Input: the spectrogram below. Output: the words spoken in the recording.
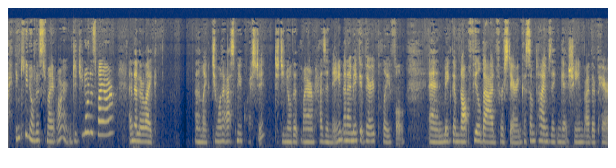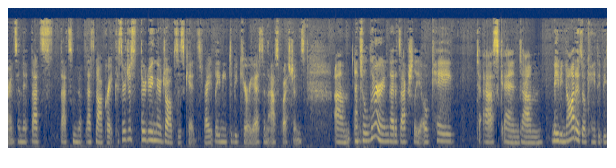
I think you noticed my arm. Did you notice my arm? And then they're like, And I'm like, Do you want to ask me a question? Did you know that my arm has a name? And I make it very playful and make them not feel bad for staring because sometimes they can get shamed by their parents and that's that's that's not great because they're just they're doing their jobs as kids right they need to be curious and ask questions um, and to learn that it's actually okay to ask and um, maybe not as okay to be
